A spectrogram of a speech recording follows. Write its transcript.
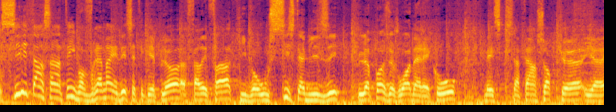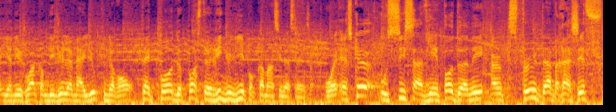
S'il est en santé, il va vraiment aider cette équipe-là. Falefa qui va aussi stabiliser le poste de joueur d'arrêt court. Mais ça fait en sorte qu'il y, y, a des joueurs comme DJ Lemayou qui n'auront peut-être pas de poste régulier pour commencer la saison. Oui. Est-ce que aussi ça vient pas donner un petit peu d'abrasif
